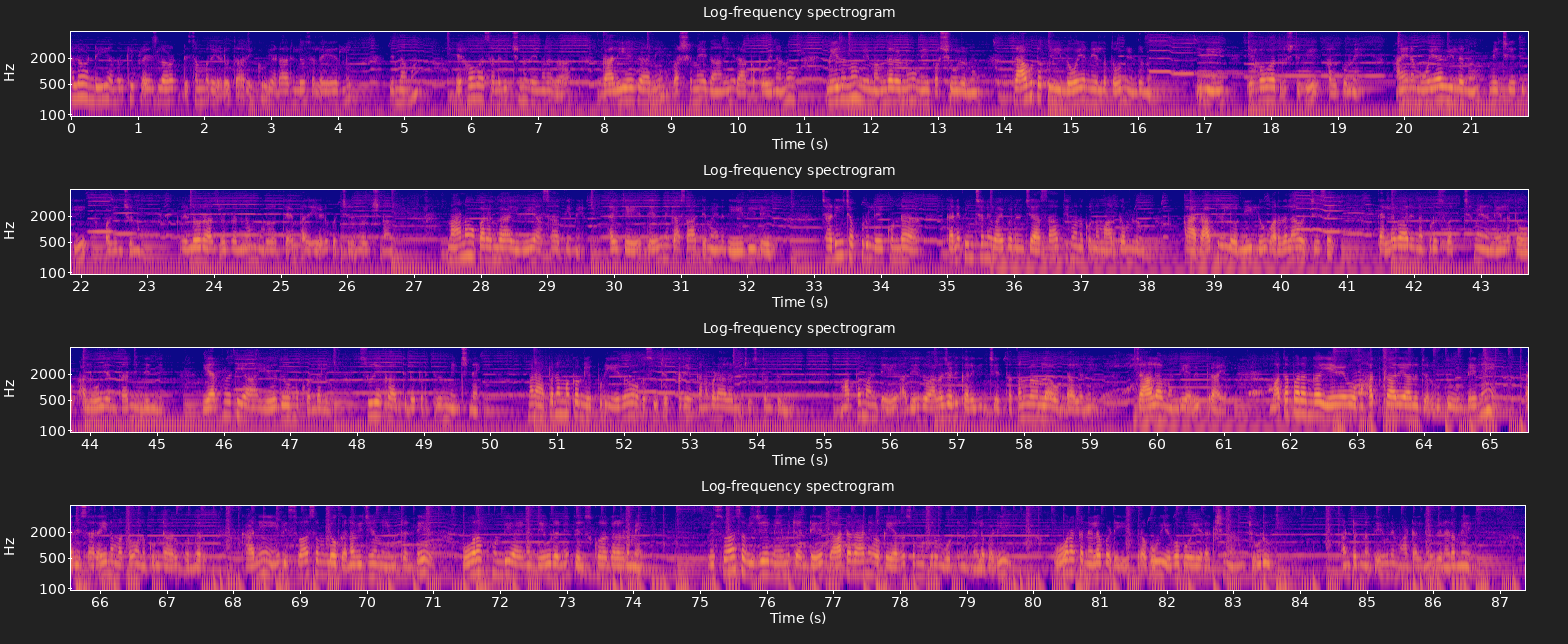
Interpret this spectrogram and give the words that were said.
Hello అండి అందరికీ praise lord December ఏడో తారీఖు ఎడారిలో సెలయేర్లు విందామా యెహోవా సెలవిచ్చినదేమనగా గాలియే గాని వర్షమే గాని రాకపోయినను మీరును మీ మందలను మీ పశువులను త్రాగుటకు ఈ లోయ నీళ్ళతో నిండును. ఇది యహోవా దృష్టికి అల్పమే. ఆయన మోయావీళ్ళను మీ చేతికి అప్పగించును. రెండో రాజుల గ్రంథం మూడో అధ్యాయం పదిహేడు వచ్చిన వచ్చినాను మానవ పరంగా ఇది అసాధ్యమే. అయితే దేవునికి అసాధ్యమైనది ఏదీ లేదు. చడి చప్పుడు లేకుండా కనిపించని వైపు నుంచి అసాధ్యం అనుకున్న మార్గంలో ఆ రాత్రిలో నీళ్ళు వరదలా వచ్చేసాయి తెల్లవారినప్పుడు స్వచ్ఛమైన నీళ్ళతో ఆ లోయంతా నిండింది. ఎర్రటి ఆ ఏదోము కొండలు సూర్యకాంతిలో ప్రతిబింబించినాయి. మన అపనమ్మకం ఎప్పుడు ఏదో ఒక సూచక్రియ కనబడాలని చూస్తుంటుంది. మతం అంటే అదేదో అలజడి కలిగించే తతంగంలా ఉండాలని చాలామంది అభిప్రాయం. మతపరంగా ఏవేవో మహత్కార్యాలు జరుగుతూ ఉంటేనే అది సరైన మతం అనుకుంటారు కొందరు. కానీ విశ్వాసంలో ఘన విజయం ఏమిటంటే ఊరకుండి ఆయన దేవుడని తెలుసుకోగలగడమే. విశ్వాస విజయం ఏమిటంటే దాటరాని ఒక ఎర్ర సముద్రం ఒడ్డున నిలబడి ఊరక నిలబడి ప్రభువు ఇవ్వబోయే రక్షణను చూడు. అంటున్న దేవుని మాటల్ని వినడమే.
